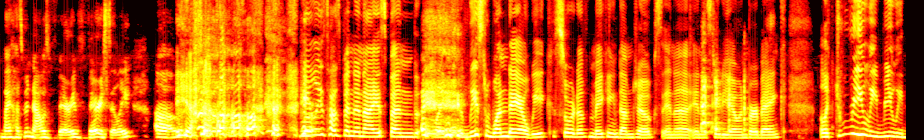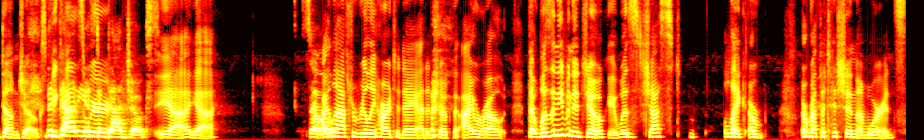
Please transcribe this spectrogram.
my husband now is very, very silly. Um, Yeah. so- Haley's husband and I spend like at least one day a week sort of making dumb jokes in a in a studio in Burbank. Like really, really dumb jokes. the daddiest of dad jokes. Yeah, yeah. So I laughed really hard today at a joke that I wrote that wasn't even a joke. It was just like a a repetition of words.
